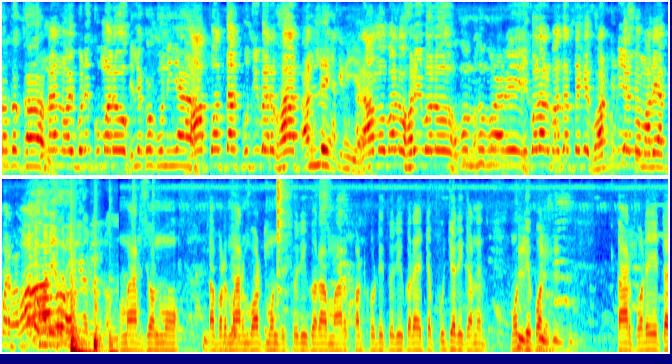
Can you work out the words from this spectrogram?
ততক্ষণ। সোনার নয় বুড়ি কুমারক। মা পদ্মা পুজিবার ঘাট। রাম বলো হরি বলো। শিকলার বাজার থেকে ঘট কিনে আনলো মারে একবার। বল হরি হরি মার জন্ম তারপরে মার মঠ মন্দির তৈরি করা মার খটখটি তৈরি করা এটা পূজারি গানের মধ্যে পড়ে। তারপরে এটা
